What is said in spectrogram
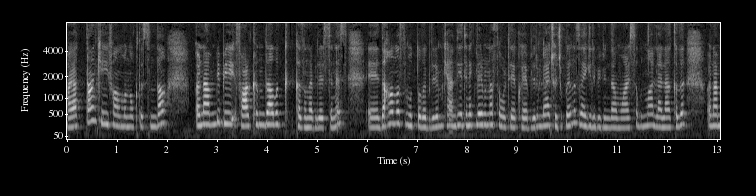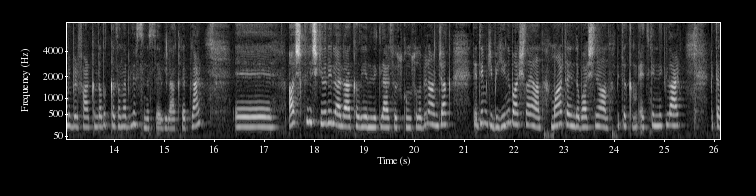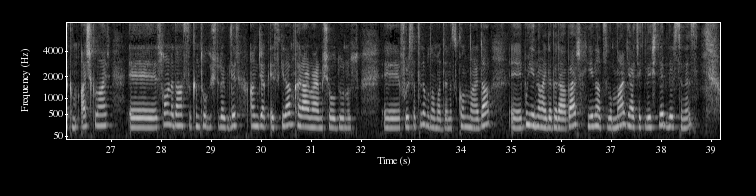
hayattan keyif alma noktasında önemli bir farkındalık kazanabilirsiniz. Ee, daha nasıl mutlu olabilirim? Kendi yeteneklerimi nasıl ortaya koyabilirim? Veya çocuklarınızla ilgili bir gündem varsa bunlarla alakalı önemli bir farkındalık kazanabilirsiniz sevgili akrepler. E, aşk ilişkileriyle alakalı yenilikler söz konusu olabilir. Ancak dediğim gibi yeni başlayan, Mart ayında başlayan bir takım etkinlikler, bir takım aşklar e, sonradan sıkıntı oluşturabilir. Ancak eskiden karar vermiş olduğunuz e, fırsatını bulamadığınız konularda e, bu yeni ayla beraber yeni atılımlar gerçekleştirebilirsiniz.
